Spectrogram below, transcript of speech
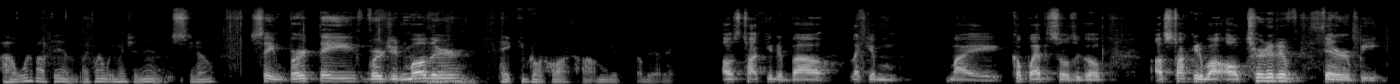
Uh, what about them? Like, why don't we mention them? You know, same birthday, Virgin Mother. Hey, keep going. Hold on. Uh, I'm good. I'll be right back. I was talking about like in my couple episodes ago. I was talking about alternative therapy,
